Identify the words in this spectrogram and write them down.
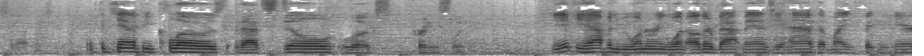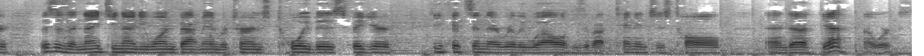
so that looks good. With the canopy closed, that still looks pretty sleek. If you happen to be wondering what other Batmans you have that might fit in here, this is a 1991 Batman Returns Toy Biz figure. He fits in there really well. He's about 10 inches tall. And uh, yeah, that works.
